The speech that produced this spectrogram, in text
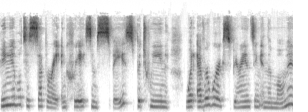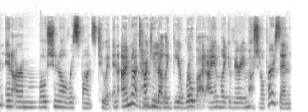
being able to separate and create some space between whatever we're experiencing in the moment and our emotional response to it. And I'm not talking mm-hmm. about like be a robot, I am like a very emotional person.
